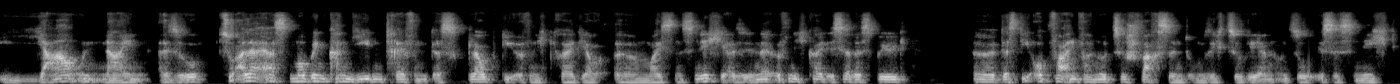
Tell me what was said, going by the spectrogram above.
Ja und nein. Also zuallererst Mobbing kann jeden treffen. Das glaubt die Öffentlichkeit ja äh, meistens nicht. Also in der Öffentlichkeit ist ja das Bild, dass die Opfer einfach nur zu schwach sind, um sich zu wehren. Und so ist es nicht.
